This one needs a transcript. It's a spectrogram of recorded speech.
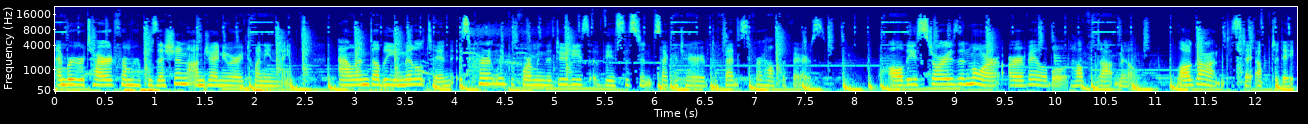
Embrey retired from her position on January 29th. Allen W. Middleton is currently performing the duties of the Assistant Secretary of Defense for Health Affairs. All these stories and more are available at health.mil. Log on to stay up to date.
